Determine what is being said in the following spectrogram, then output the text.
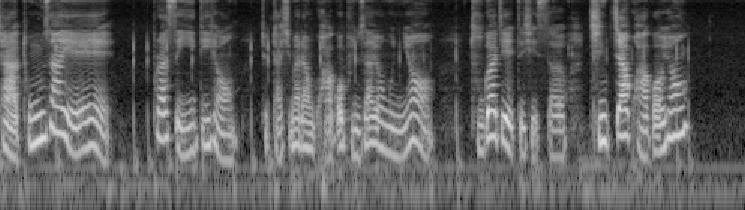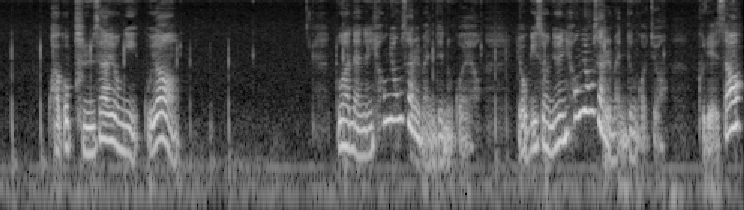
자, 동사에 플러스 ed형, 즉 다시 말하면 과거 분사형은요. 두 가지의 뜻이 있어요. 진짜 과거형, 과거 분사형이 있고요. 또 하나는 형용사를 만드는 거예요. 여기서는 형용사를 만든 거죠. 그래서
